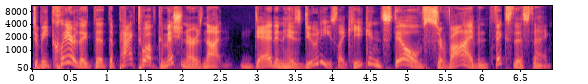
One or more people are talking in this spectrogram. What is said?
To be clear, the, the, the Pac 12 commissioner is not dead in his duties. Like, he can still survive and fix this thing.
